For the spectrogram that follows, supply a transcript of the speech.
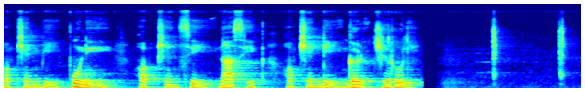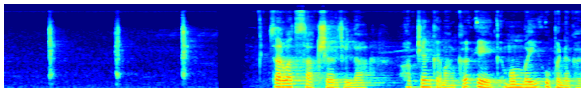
Option B Pune. Option C Nashik. Option D Gadchiroli. सर्वात साक्षर जिल्हा ऑप्शन क्रमांक एक मुंबई उपनगर.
